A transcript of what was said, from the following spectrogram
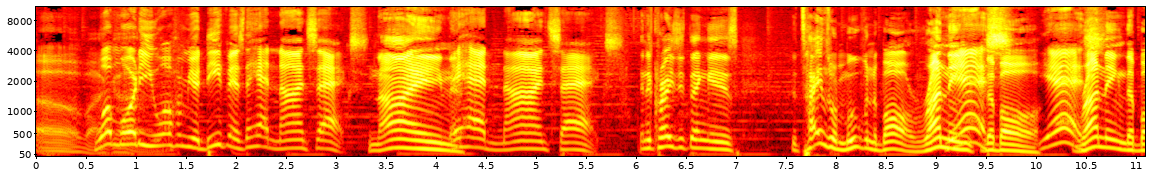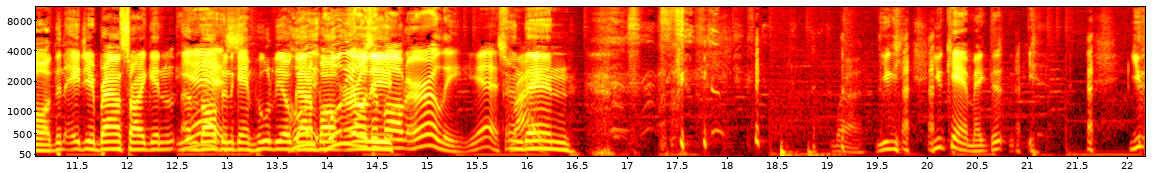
Oh my What God. more do you want from your defense? They had nine sacks. Nine. They had nine sacks. and the crazy thing is the Titans were moving the ball, running Yes. the ball. Yes. Running the ball. Then AJ Brown started getting involved in the game. Julio got Julio- involved Julio was involved early. Yes, and right. then you you can't make this. You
